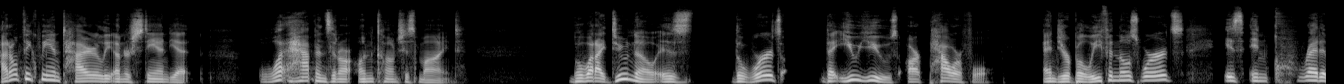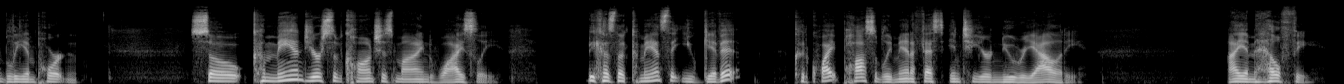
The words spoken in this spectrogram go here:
I don't think we entirely understand yet what happens in our unconscious mind. But what I do know is the words that you use are powerful, and your belief in those words is incredibly important. So command your subconscious mind wisely because the commands that you give it could quite possibly manifest into your new reality. I am healthy.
